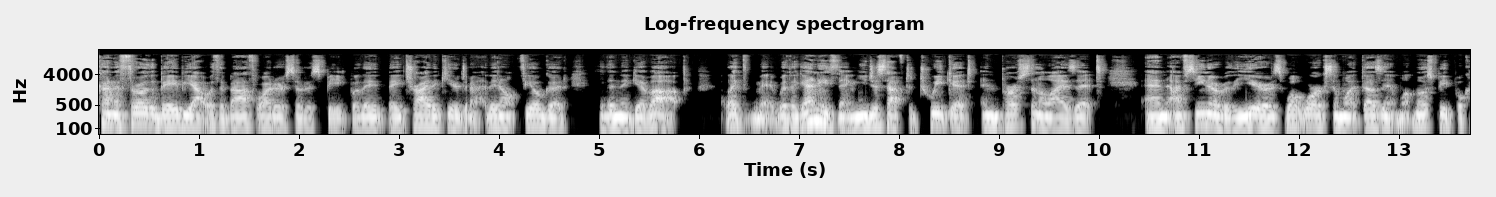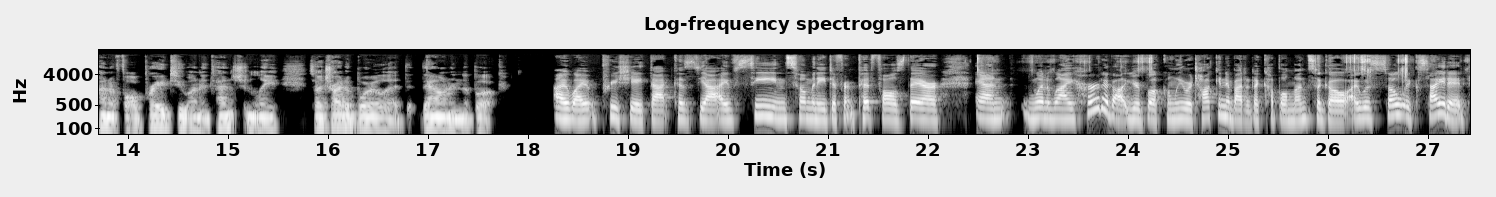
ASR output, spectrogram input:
kind of throw the baby out with the bathwater, so to speak. But they they try the ketogenic, they don't feel good, but then they give up. Like with like anything, you just have to tweak it and personalize it. And I've seen over the years what works and what doesn't, what most people kind of fall prey to unintentionally. So I try to boil it down in the book. I, I appreciate that because, yeah, I've seen so many different pitfalls there. And when I heard about your book and we were talking about it a couple months ago, I was so excited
